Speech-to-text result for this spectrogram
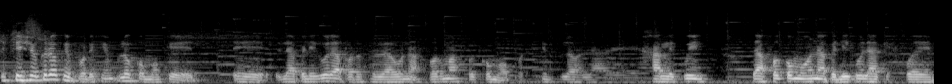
Es que yo creo que, por ejemplo, como que eh, la película, por decirlo de alguna forma, fue como, por ejemplo, la de Harley Quinn. O sea, fue como una película que fue...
